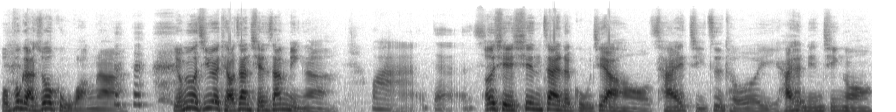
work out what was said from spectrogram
我不敢说股王啦，有没有机会挑战前三名啊？哇的，而且现在的股价哦，才几字头而已，还很年轻哦。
